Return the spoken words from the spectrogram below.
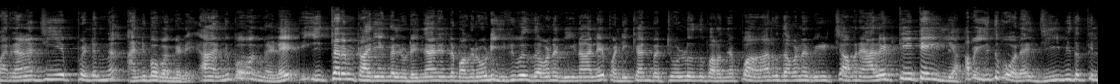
പരാജയപ്പെടുന്ന അനുഭവങ്ങളെ ആ അനുഭവങ്ങളെ ഇത്തരം കാര്യങ്ങളിലൂടെ ഞാൻ എന്റെ മകനോട് ഇരുപത് തവണ വീണാലേ പഠിക്കാൻ പറ്റുള്ളൂ എന്ന് പറഞ്ഞപ്പോൾ ആറ് തവണ വീഴ്ച അവനെ അലട്ടിയിട്ടേ ഇല്ല. അപ്പൊ ഇതുപോലെ ജീവിതത്തിൽ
